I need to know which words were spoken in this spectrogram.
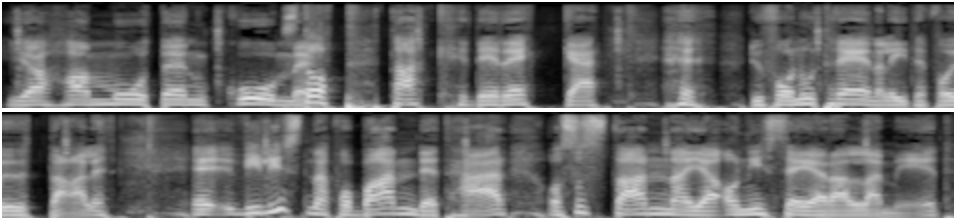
Jag har mot en kome. Stopp, tack, det räcker. Du får nog träna lite på uttalet. Eh, vi lyssnar på bandet här och så stannar jag och ni säger alla med.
